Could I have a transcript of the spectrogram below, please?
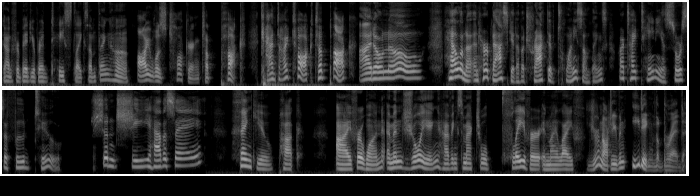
God forbid your bread tastes like something, huh? I was talking to Puck. Can't I talk to Puck? I don't know. Helena and her basket of attractive 20 somethings are Titania's source of food, too. Shouldn't she have a say? Thank you, Puck. I, for one, am enjoying having some actual flavor in my life. You're not even eating the bread.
